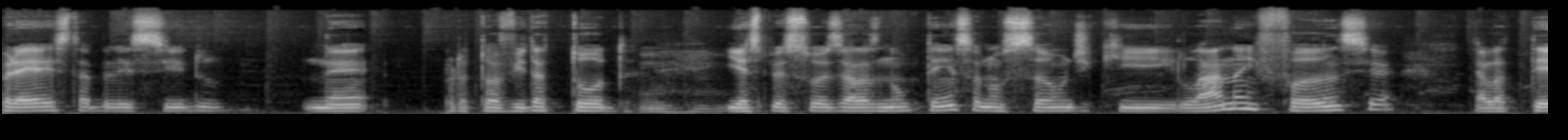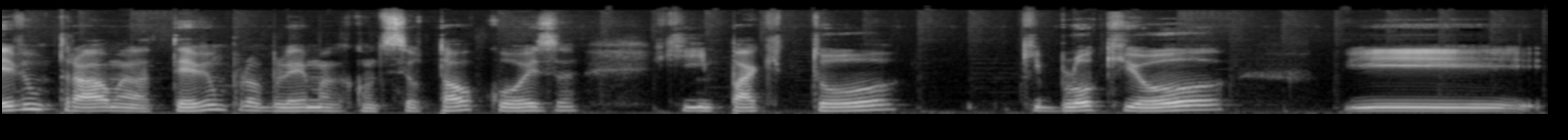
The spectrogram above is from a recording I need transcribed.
pré-estabelecido, né, para tua vida toda. Uhum. E as pessoas elas não têm essa noção de que lá na infância ela teve um trauma, ela teve um problema, aconteceu tal coisa que impactou, que bloqueou e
